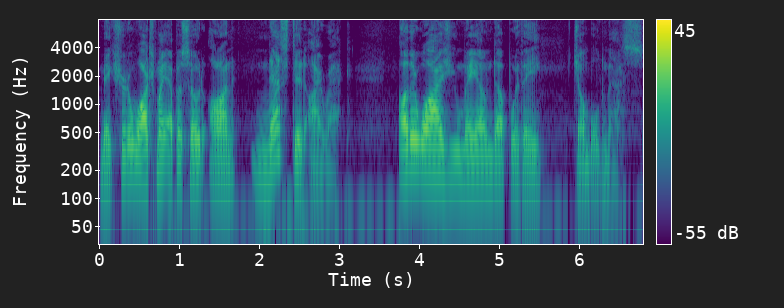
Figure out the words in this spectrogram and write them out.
make sure to watch my episode on nested IRAC. Otherwise, you may end up with a jumbled mess.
